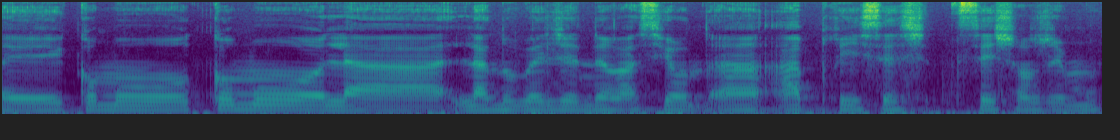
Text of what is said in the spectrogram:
et comment, comment la, la nouvelle génération a appris ces, ces changements?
